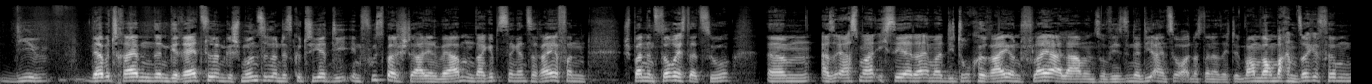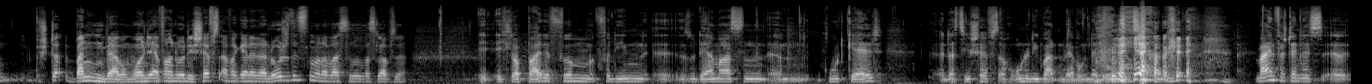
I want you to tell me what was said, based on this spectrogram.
die Werbetreibenden gerätselt und geschmunzelt und diskutiert, die in Fußballstadien werben. Da gibt es eine ganze Reihe von spannenden Stories dazu. Ähm, also erstmal, ich sehe ja da immer die Druckerei und Flyer-Alarm und so. Wie sind denn die einzuordnen aus deiner Sicht? Warum, warum machen solche Firmen Bandenwerbung? Wollen die einfach nur die Chefs einfach gerne in der Loge sitzen oder was, was glaubst du? Ich glaube, beide Firmen verdienen äh, so dermaßen ähm, gut Geld, dass die Chefs auch ohne die Bandenwerbung in der Lohn sitzen können. okay. Mein Verständnis äh,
